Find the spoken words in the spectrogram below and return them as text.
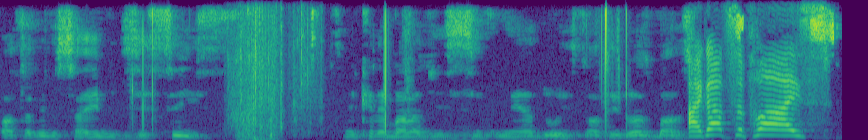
Ó, tá vendo essa M16? Se bem que ele é bala de 562. Ó, tem duas balas. I got supplies.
